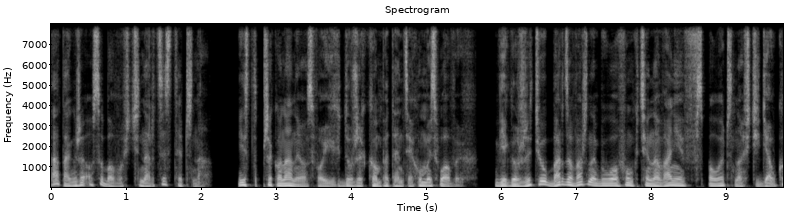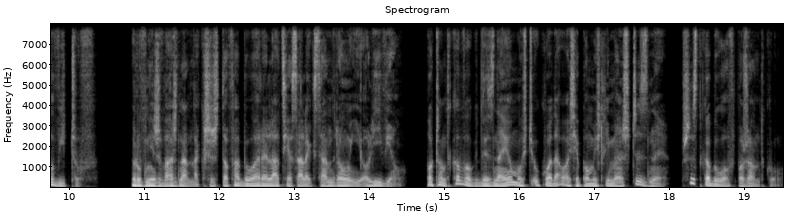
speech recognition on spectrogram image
a także osobowość narcystyczna. Jest przekonany o swoich dużych kompetencjach umysłowych. W jego życiu bardzo ważne było funkcjonowanie w społeczności działkowiczów. Również ważna dla Krzysztofa była relacja z Aleksandrą i Oliwią. Początkowo, gdy znajomość układała się po myśli mężczyzny, wszystko było w porządku.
